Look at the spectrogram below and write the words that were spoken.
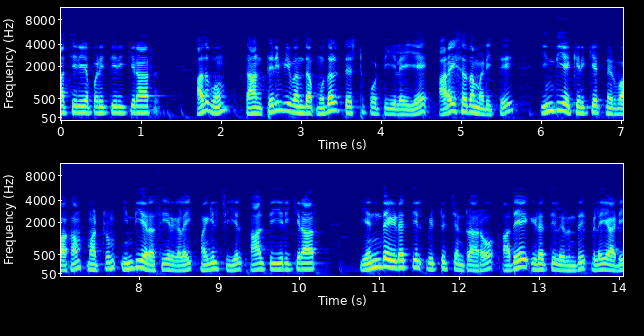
ஆச்சரியப்படுத்தியிருக்கிறார். அதுவும் தான் திரும்பி வந்த முதல் டெஸ்ட் போட்டியிலேயே அரை சதம் அடித்து இந்திய கிரிக்கெட் நிர்வாகம் மற்றும் இந்திய ரசிகர்களை மகிழ்ச்சியில் ஆழ்த்தியிருக்கிறார். எந்த இடத்தில் விட்டு சென்றாரோ அதே இடத்திலிருந்து விளையாடி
